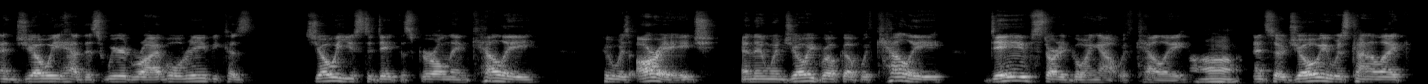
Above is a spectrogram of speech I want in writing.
and Joey had this weird rivalry because Joey used to date this girl named Kelly, who was our age, and then when Joey broke up with Kelly, Dave started going out with Kelly. Ah. And so Joey was kind of like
